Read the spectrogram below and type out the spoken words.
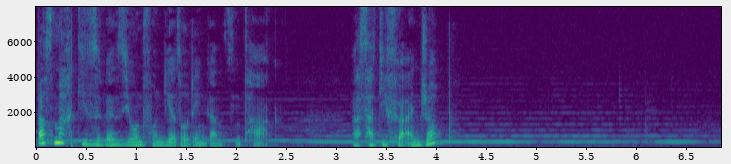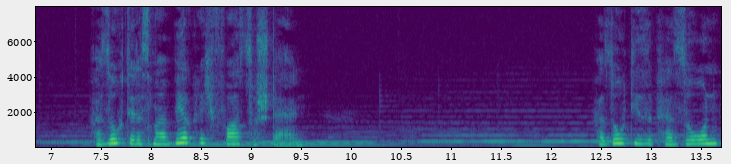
Was macht diese Version von dir so den ganzen Tag? Was hat die für einen Job? Versuch dir das mal wirklich vorzustellen. Versuch diese Person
